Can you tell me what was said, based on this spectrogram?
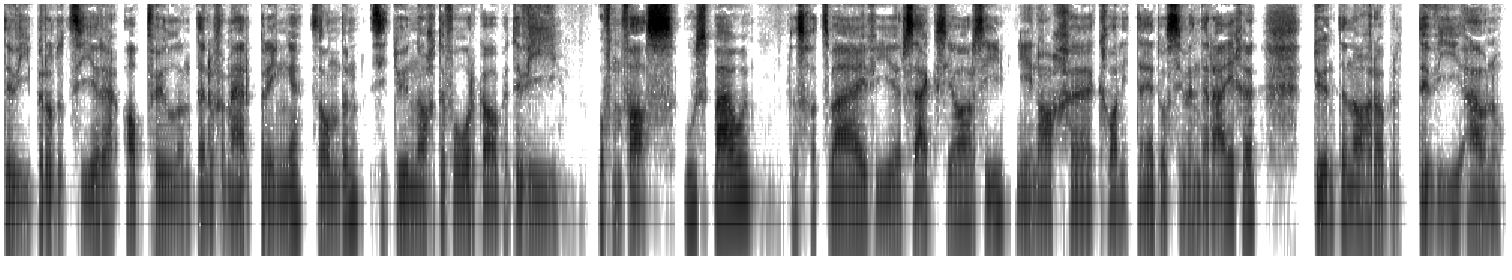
den Wein produzieren, abfüllen und dann auf den Markt bringen, sondern sie tun nach den Vorgaben den Wein auf dem Fass ausbauen. Das kann zwei, vier, sechs Jahre sein, je nach äh, Qualität, was sie erreichen wollen. Dann nachher aber den Wein auch noch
